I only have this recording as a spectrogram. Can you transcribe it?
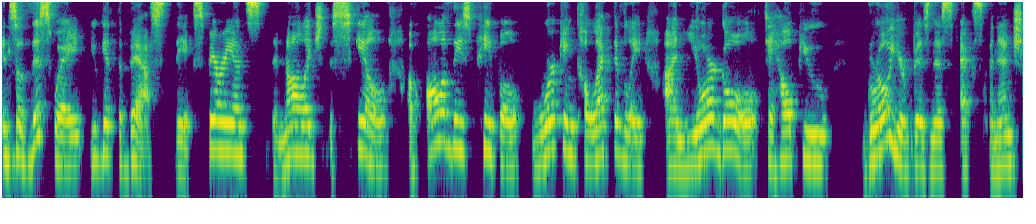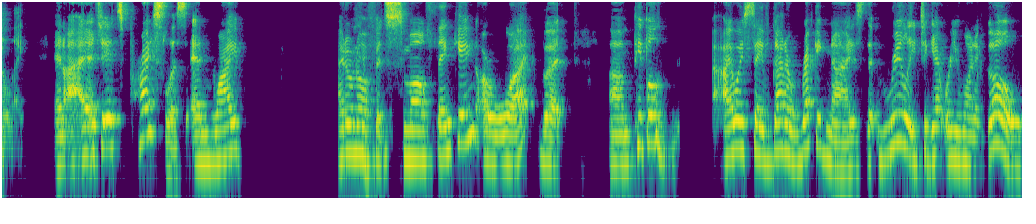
And so this way you get the best the experience, the knowledge, the skill of all of these people working collectively on your goal to help you grow your business exponentially. And I, it's, it's priceless. And why? I don't know if it's small thinking or what, but um, people I always say you've got to recognize that really to get where you want to go,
